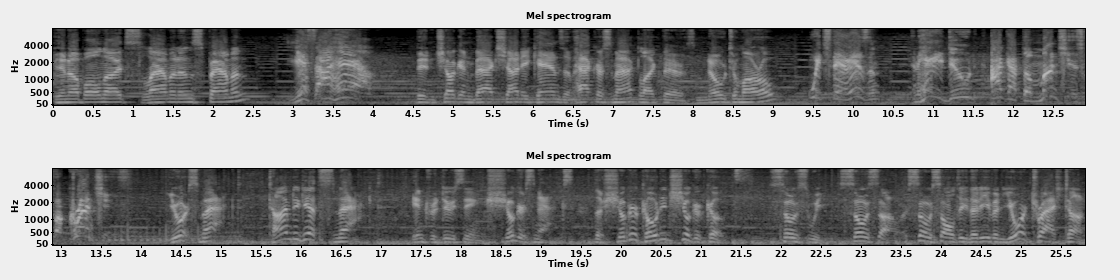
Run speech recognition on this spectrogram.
Been up all night slamming and spamming? Yes, I have. Been chugging back shiny cans of Hacker Smack like there's no tomorrow? Which there isn't. And hey, dude, I got the munches for crunches. You're smacked. Time to get snacked. Introducing Sugar Snacks, the sugar coated sugar coats. So sweet, so sour, so salty that even your trash tongue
